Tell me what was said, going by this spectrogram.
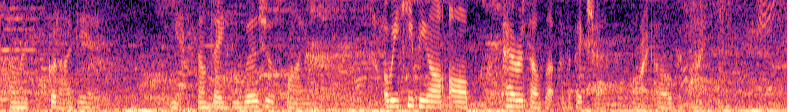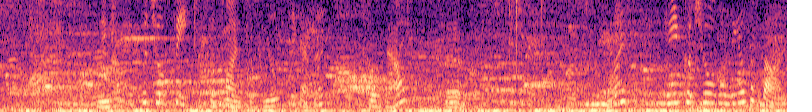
Sound like a good idea? Yes. Now, Daisy, where's your smile? Are we keeping our, our parasols up for the picture? All right. Oh, goodbye. You have to put your feet just like mine, so heels together, toes out. Perfect. Right. Can you put yours on the other side?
